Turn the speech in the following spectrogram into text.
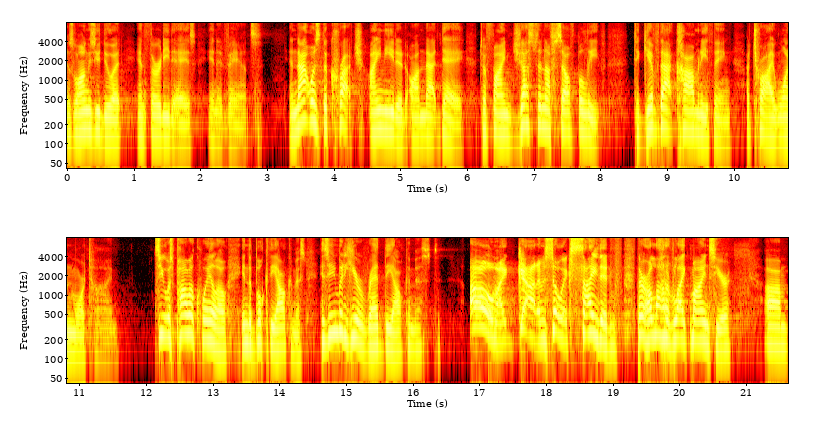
as long as you do it in 30 days in advance. And that was the crutch I needed on that day to find just enough self belief to give that comedy thing a try one more time. See, it was Paulo Coelho in the book The Alchemist. Has anybody here read The Alchemist? Oh my God, I'm so excited. There are a lot of like minds here. Um,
